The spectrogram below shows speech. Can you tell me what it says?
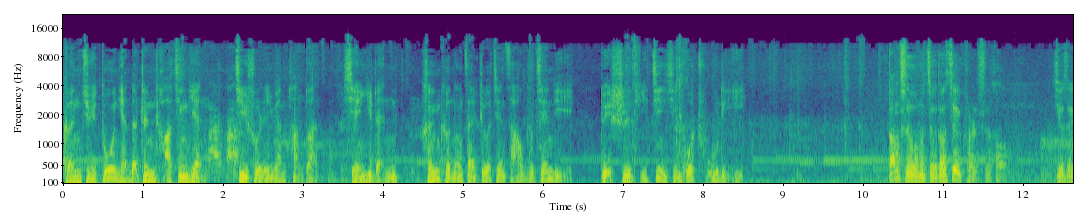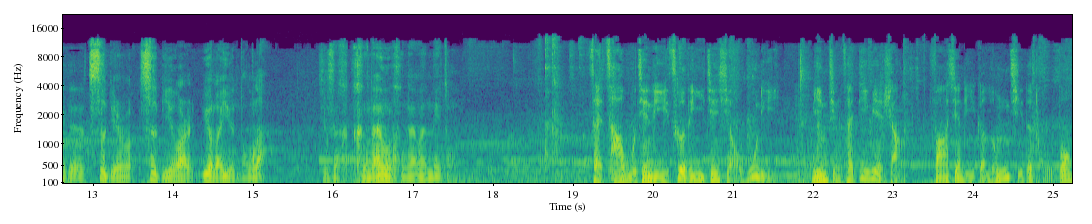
根据多年的侦查经验，技术人员判断，嫌疑人很可能在这间杂物间里对尸体进行过处理。当时我们走到这块的时候，就这个刺鼻味，刺鼻味越来越浓了，就是很难闻，很难闻那种。在杂物间里侧的一间小屋里，民警在地面上发现了一个隆起的土包。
